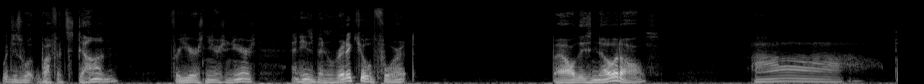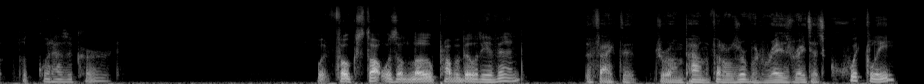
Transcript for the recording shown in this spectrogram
which is what Buffett's done for years and years and years, and he's been ridiculed for it by all these know-it-alls. Ah, but look what has occurred. What folks thought was a low probability event, the fact that Jerome Powell and the Federal Reserve would raise rates as quickly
